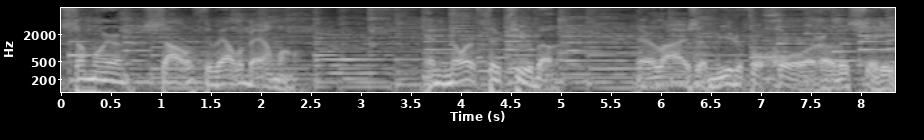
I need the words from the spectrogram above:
Somewhere south of Alabama and north of Cuba, there lies a beautiful whore of a city.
